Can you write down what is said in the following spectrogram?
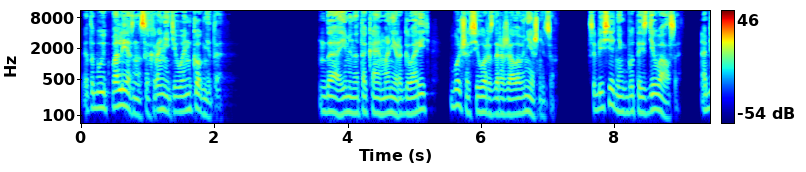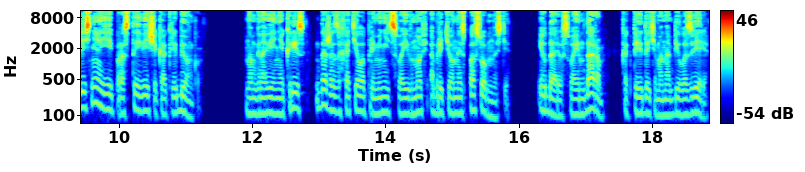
Это будет полезно сохранить его инкогнито». Да, именно такая манера говорить больше всего раздражала внешницу. Собеседник будто издевался, объясняя ей простые вещи как ребенку. На мгновение Крис даже захотела применить свои вновь обретенные способности и, ударив своим даром, как перед этим она била зверя,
